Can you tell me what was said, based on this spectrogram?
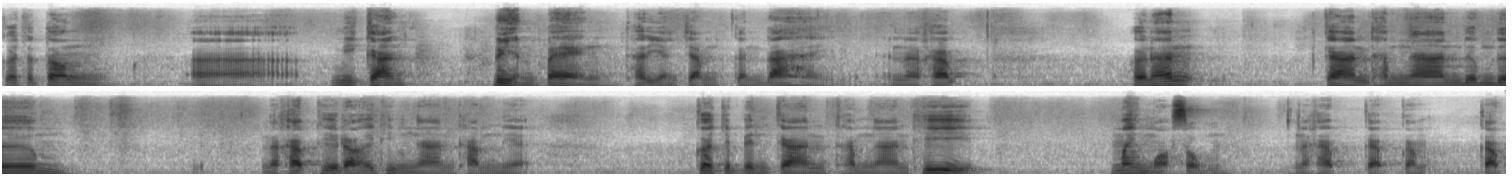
ก็จะต้องอมีการเปลี่ยนแปลงถ้ายังจำกันได้นะครับ เพราะนั้นการทำงานเดิมๆนะครับที่เราให้ทีมงานทำเนี่ย ก็จะเป็นการทำงานที่ไม่เหมาะสมนะครับกับกับกับ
